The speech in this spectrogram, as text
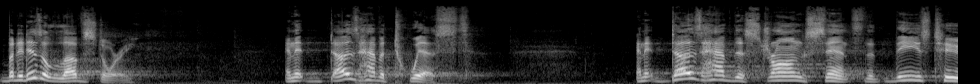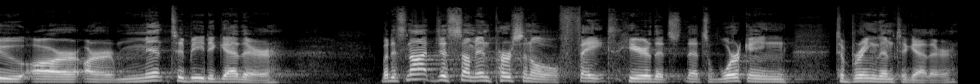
but it is a love story. And it does have a twist. And it does have this strong sense that these two are, are meant to be together but it's not just some impersonal fate here that's, that's working to bring them together.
